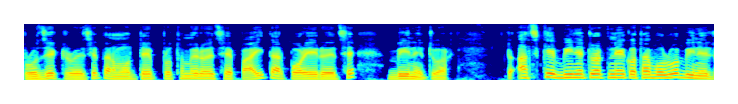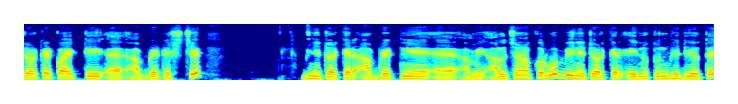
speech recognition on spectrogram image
প্রজেক্ট রয়েছে, তার মধ্যে প্রথমে রয়েছে পাই, তারপরেই রয়েছে বি নেটওয়ার্ক তো আজকে বি নেটওয়ার্ক নিয়ে কথা বলব। বি নেটওয়ার্কের কয়েকটি আপডেট এসছে। বি নেটওয়ার্কের আপডেট নিয়ে আমি আলোচনা করব। বি নেটওয়ার্কের এই নতুন ভিডিওতে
